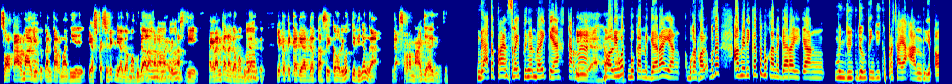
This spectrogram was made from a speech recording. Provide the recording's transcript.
soal karma Hmm. gitu kan karma di ya spesifik di agama Buddha lah Hmm, karena hmm, mayoritas di Thailand kan agama Buddha Hmm. gitu. Ya ketika diadaptasi ke Hollywood jadinya nggak nggak serem aja gitu. nggak ke-translate dengan baik ya, karena Iya. Hollywood bukan negara yang bukan Hol- maksudnya Amerika tuh bukan negara yang menjunjung tinggi kepercayaan gitu.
